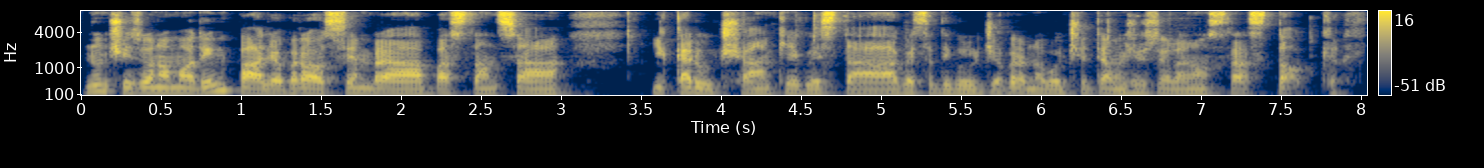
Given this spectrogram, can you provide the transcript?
non ci sono moto in palio, però sembra abbastanza il caruccia anche questa, questa tipologia, però noi concentriamoci sulla nostra stock.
